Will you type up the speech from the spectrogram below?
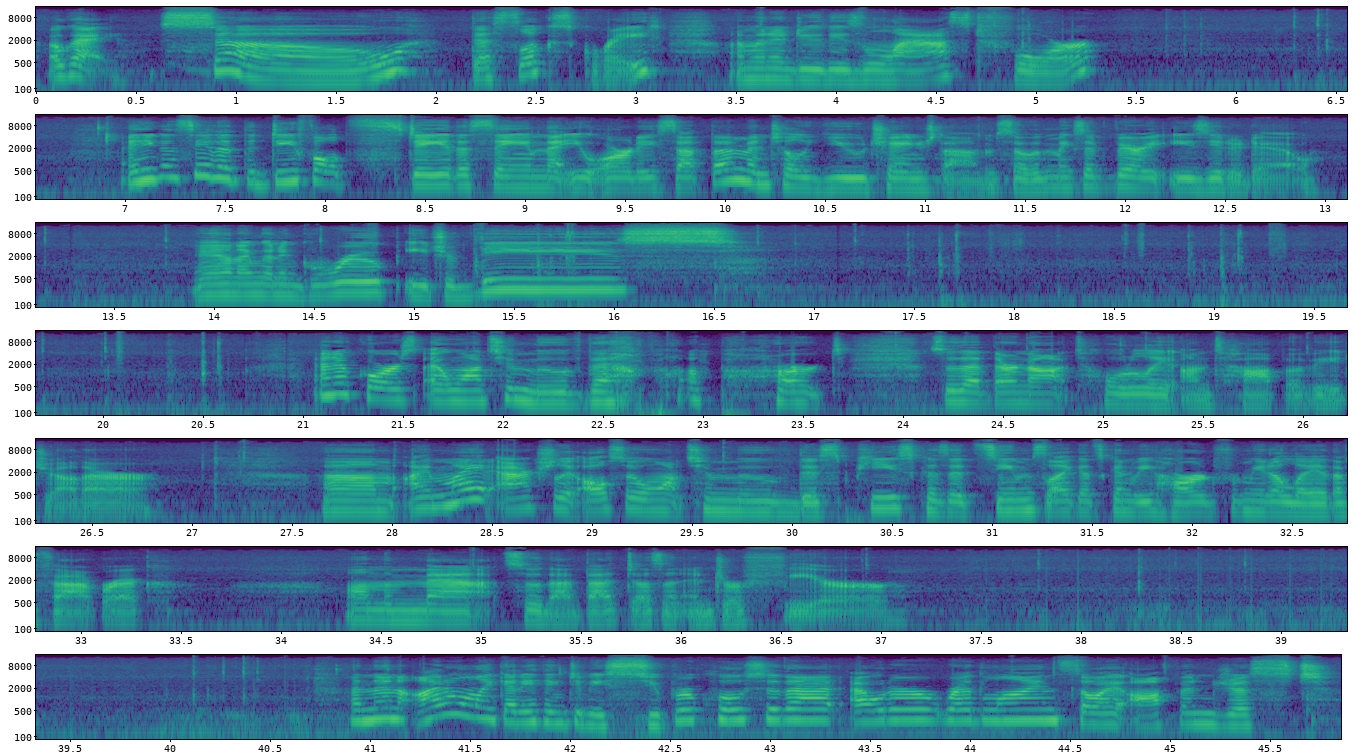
Okay, so this looks great. I'm going to do these last four. And you can see that the defaults stay the same that you already set them until you change them. So it makes it very easy to do. And I'm going to group each of these. And of course, I want to move them apart so that they're not totally on top of each other. Um, I might actually also want to move this piece because it seems like it's going to be hard for me to lay the fabric on the mat so that that doesn't interfere. And then I don't like anything to be super close to that outer red line, so I often just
